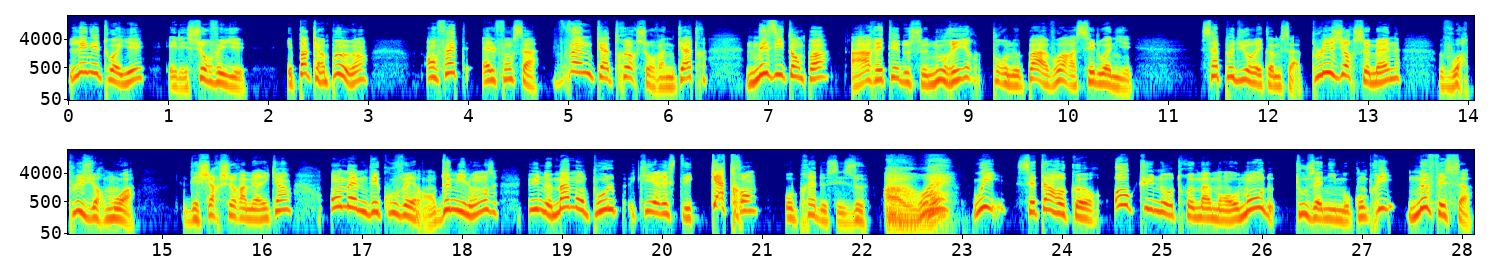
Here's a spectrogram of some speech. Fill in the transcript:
les nettoyer et les surveiller. Et pas qu'un peu, hein. En fait, elles font ça 24 heures sur 24, n'hésitant pas à arrêter de se nourrir pour ne pas avoir à s'éloigner. Ça peut durer comme ça plusieurs semaines, voire plusieurs mois. Des chercheurs américains ont même découvert en 2011 une maman poulpe qui est restée 4 ans auprès de ses œufs. Ah ouais? Oui, c'est un record. Aucune autre maman au monde, tous animaux compris, ne fait ça.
